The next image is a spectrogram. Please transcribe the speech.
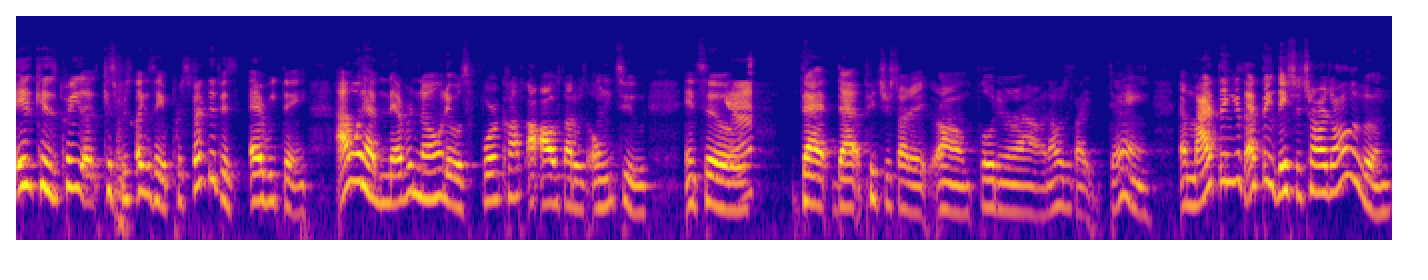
it cause crazy because like I say, perspective is everything. I would have never known it was four cops. I always thought it was only two until Yeah. that that picture started um floating around. I was just like, dang. And my thing is, I think they should charge all of them.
